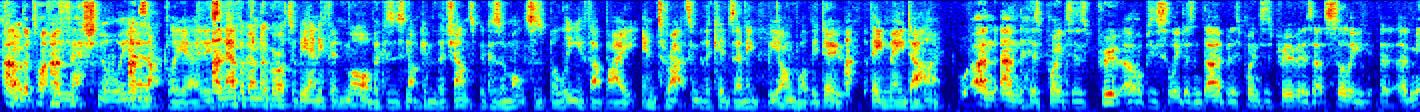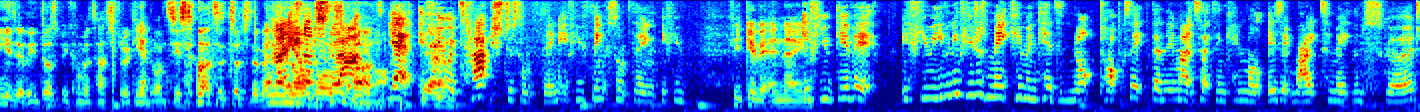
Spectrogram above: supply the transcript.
quote, the po- and- professional. yeah. Exactly, yeah. It's And- never going to grow to be anything more because it's not given the chance because the monsters believe that by interacting with the kids any beyond what they do, they may die. and and his point is proven. Obviously, Sully doesn't die, but his point is proven is that Sully uh, immediately does become attached to a kid Yeah. once he starts to touch them. And And then it's you're not not just that. Yeah, if Yeah. you're attached to something, if you think something, if you If you give it a name. if you give it if you even if you just make human kids not toxic then they might start thinking well is it right to make them scared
